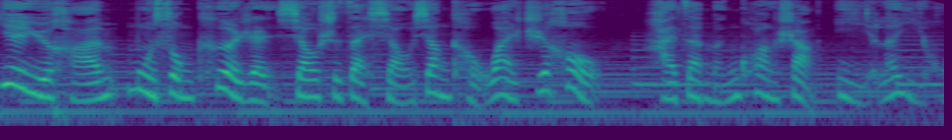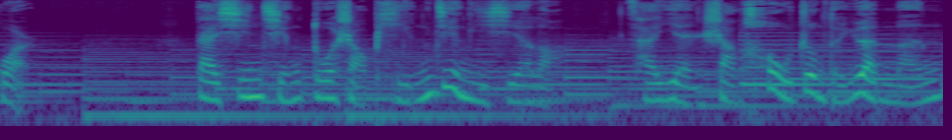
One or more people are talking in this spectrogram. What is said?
叶雨涵目送客人消失在小巷口外之后，还在门框上倚了一会儿。待心情多少平静一些了，才掩上厚重的院门，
